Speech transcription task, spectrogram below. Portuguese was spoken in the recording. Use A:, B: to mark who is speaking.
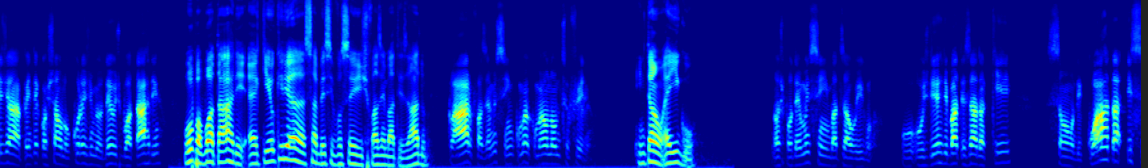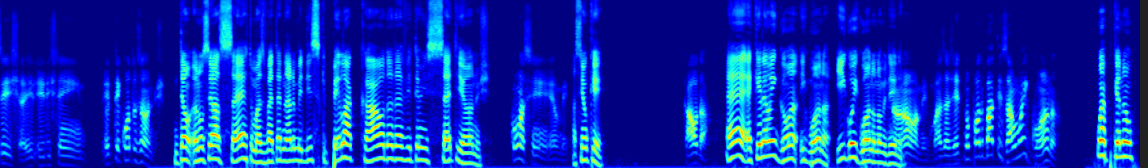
A: Igreja Pentecostal Loucuras de Meu Deus, boa tarde.
B: Opa, boa tarde. É que eu queria saber se vocês fazem batizado.
A: Claro, fazemos sim. Como é, como é o nome do seu filho?
B: Então, é Igor.
A: Nós podemos sim batizar o Igor. O- os dias de batizado aqui são de quarta e sexta. Eles têm. Ele tem quantos anos?
B: Então, eu não sei a certo, mas o veterinário me disse que pela cauda deve ter uns 7 anos.
A: Como assim, amigo?
B: Assim o quê?
A: Cauda?
B: É, é que ele é uma iguana. iguana. Igor Iguana é o nome dele.
A: Não, amigo, mas a gente não pode batizar uma iguana.
B: Ué, por que não?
